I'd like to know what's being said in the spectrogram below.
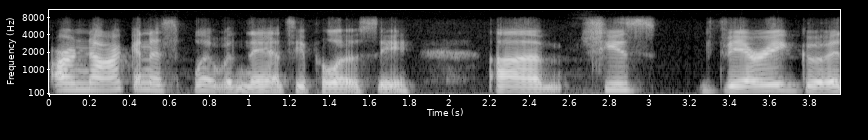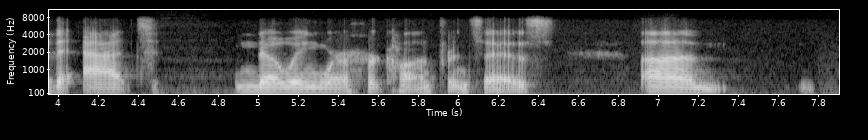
are not going to split with Nancy Pelosi. Um, she's very good at knowing where her conference is. Um,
